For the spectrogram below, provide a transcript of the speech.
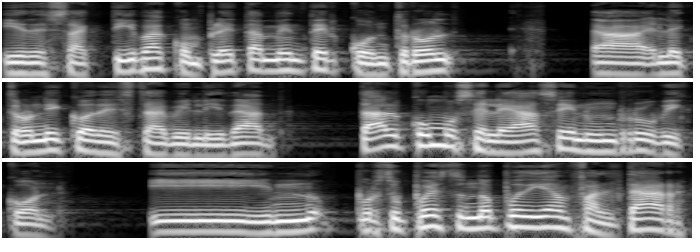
y desactiva completamente el control ah, electrónico de estabilidad, tal como se le hace en un Rubicon. Y por supuesto no podían faltar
